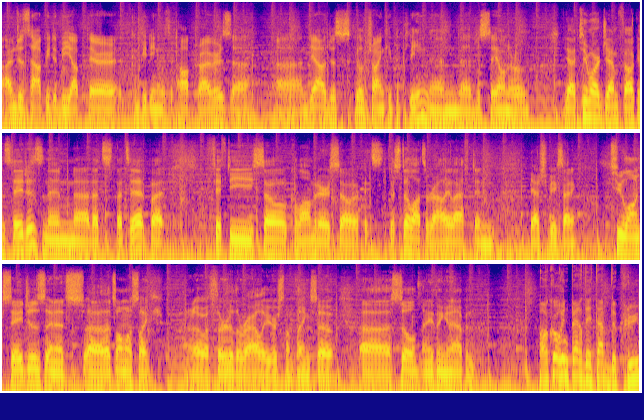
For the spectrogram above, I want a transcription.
I'm just happy to be up there competing with the top drivers. Uh, and yeah, I'll just we'll try and keep it clean and uh, just stay on the road. Yeah, two more Gem Falcon stages, and then uh, that's that's it. But 50 so kilometers, so it's there's still lots of rally left, and yeah, it should be exciting. Two long stages, and it's uh, that's almost like I don't know a third of the rally or something. So uh, still anything can happen. Encore une paire d'étapes de plus,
